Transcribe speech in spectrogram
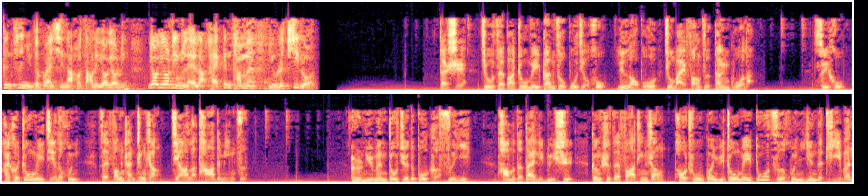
跟子女的关系，然后打了幺幺零，幺幺零来了，还跟他们有了记录。但是就在把周梅赶走不久后，林老伯就买房子单过了，随后还和周梅结了婚，在房产证上加了他的名字。儿女们都觉得不可思议，他们的代理律师。更是在法庭上抛出关于周梅多次婚姻的提问。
